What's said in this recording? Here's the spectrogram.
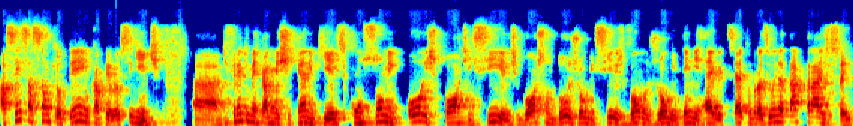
A sensação que eu tenho, Capelo, é o seguinte: ah, diferente do mercado mexicano, em que eles consomem o esporte em si, eles gostam do jogo em si, eles vão no jogo, entendem regra, etc. O Brasil ainda está atrás disso aí.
